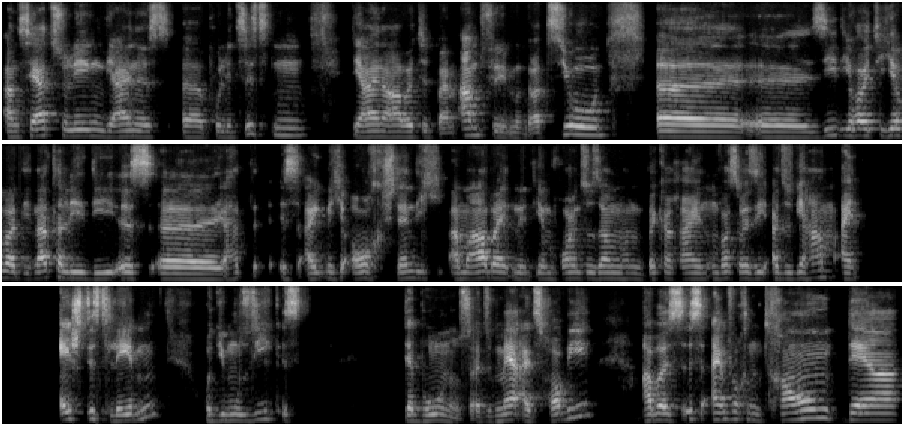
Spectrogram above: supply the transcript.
ans Herz zu legen. Die eine ist äh, Polizisten, die eine arbeitet beim Amt für Immigration. Äh, äh, sie, die heute hier war, die Nathalie, die ist, äh, hat, ist eigentlich auch ständig am Arbeiten mit ihrem Freund zusammen an Bäckereien und was weiß ich. Also die haben ein echtes Leben und die Musik ist der Bonus, also mehr als Hobby. Aber es ist einfach ein Traum, der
